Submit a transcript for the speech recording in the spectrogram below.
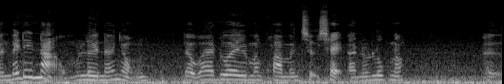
มันไม่ได้หนาวเลยนะหยอง แต่ว่าด้วยมันความมันเฉอะแฉะอะเนอะลูกเนาะเออ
